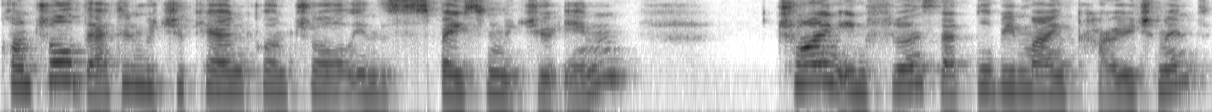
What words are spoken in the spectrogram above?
control that in which you can control in the space in which you're in. Try and influence, that will be my encouragement.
